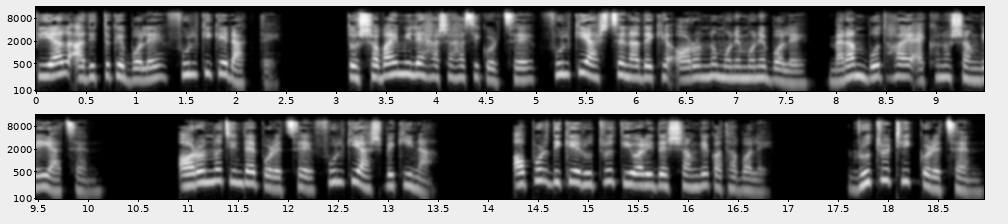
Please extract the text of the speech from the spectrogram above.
পিয়াল আদিত্যকে বলে ফুলকিকে ডাকতে? তো সবাই মিলে হাসাহাসি করছে, ফুলকি আসছে না দেখে অরণ্য মনে মনে বলে, ম্যাডাম বোধ হয় এখনও সঙ্গেই আছেন। অরণ্য চিন্তায় পড়েছে, ফুলকি আসবে কি না? অপরদিকে রুদ্র তিওয়ারিদের সঙ্গে কথা বলে, রুদ্র ঠিক করেছেন।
